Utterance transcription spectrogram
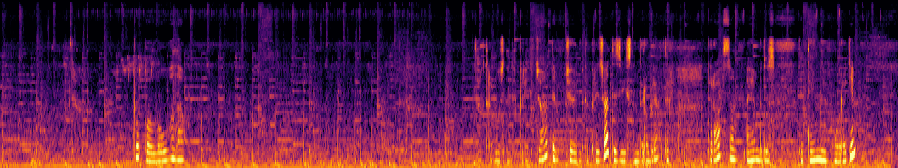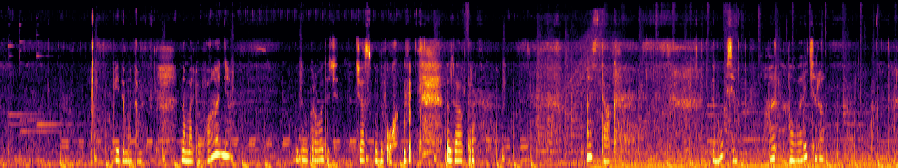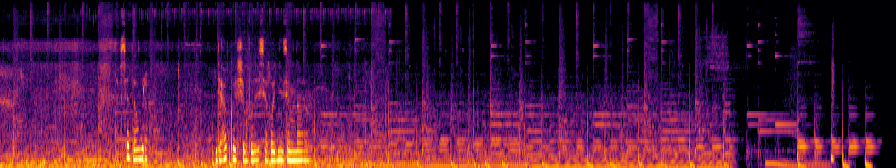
пополола. Завтра можна не приїжджати. Чоловік буде приїжджати, звісно, доробляти терасу, а я буду з дитиною в городі. Підемо там на малювання. Будемо проводити час удвох завтра. Ось так. Тому всім гарного вечора. Все добре. Дякую, що були сьогодні зі мною.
